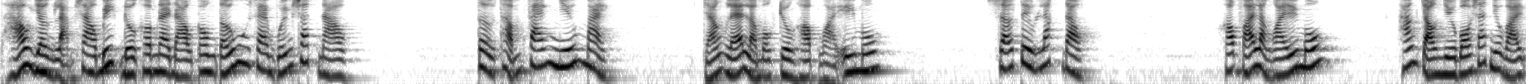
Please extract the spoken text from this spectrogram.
thảo dân làm sao biết được hôm nay đào công tử muốn xem quyển sách nào? Từ thẩm phán nhíu mày. Chẳng lẽ là một trường hợp ngoài ý muốn? Sở tiêu lắc đầu. Không phải là ngoài ý muốn. Hắn chọn nhiều bộ sách như vậy,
